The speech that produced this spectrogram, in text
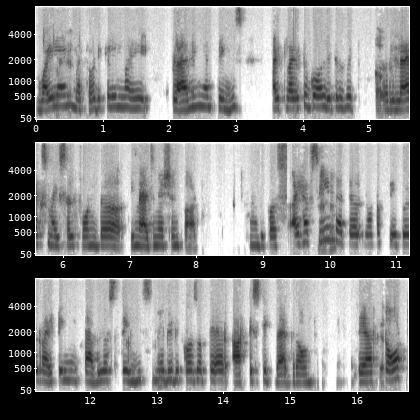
while Okay. I'm methodical in my planning and things. I try to go a little bit Okay. relax myself on the imagination part uh, because I have seen Mhm. that a lot of people writing fabulous things, maybe because of their artistic background. They are taught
